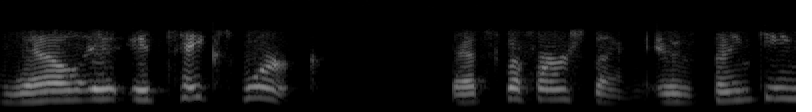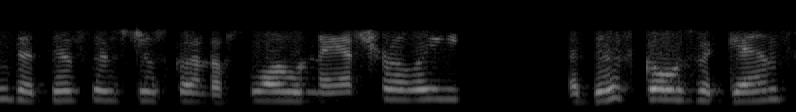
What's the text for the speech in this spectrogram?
Well, it, it takes work. That's the first thing, is thinking that this is just going to flow naturally. This goes against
